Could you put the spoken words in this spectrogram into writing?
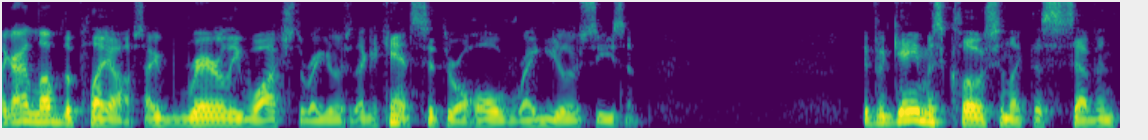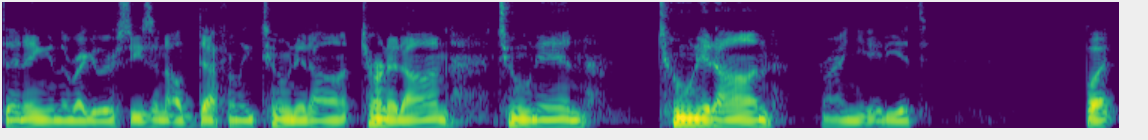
Like, I love the playoffs. I rarely watch the regular Like, I can't sit through a whole regular season. If a game is close in like the seventh inning in the regular season, I'll definitely tune it on, turn it on, tune in, tune it on, Ryan, you idiot. But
